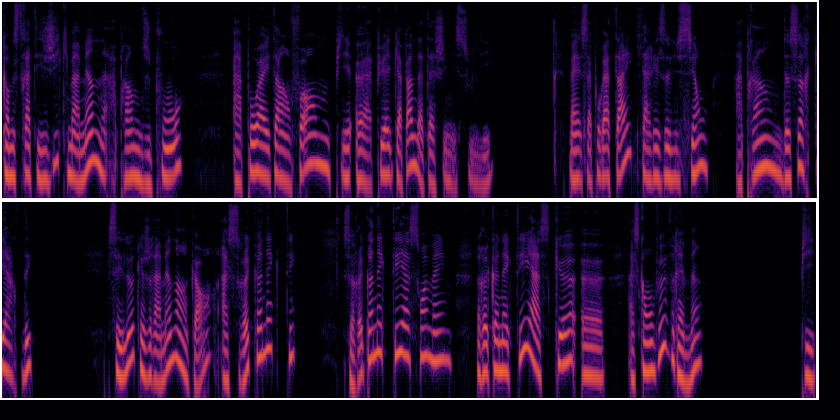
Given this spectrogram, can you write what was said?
comme stratégie qui m'amène à prendre du poids, à pas être en forme, puis à puis être capable d'attacher mes souliers? Bien, ça pourrait être la résolution apprendre, de se regarder. C'est là que je ramène encore à se reconnecter. Se reconnecter à soi-même, reconnecter à ce que euh, à ce qu'on veut vraiment. Puis,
